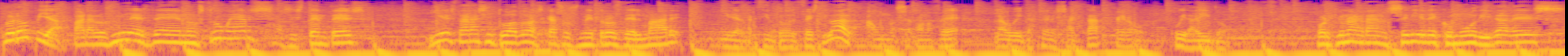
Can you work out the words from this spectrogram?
propia para los miles de Nostrumers asistentes y estará situado a escasos metros del mar y del recinto del festival. Aún no se conoce la ubicación exacta, pero cuidadito. Porque una gran serie de comodidades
